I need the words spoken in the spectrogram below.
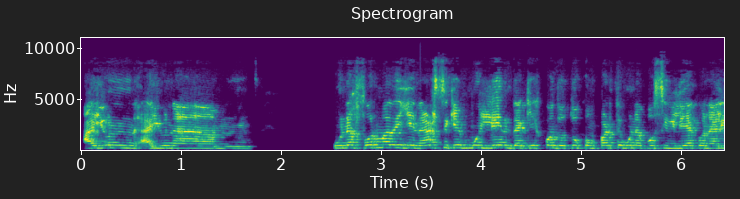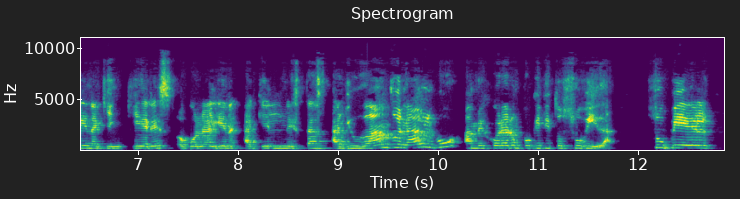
hay, un, hay una, mm, una forma de llenarse que es muy linda, que es cuando tú compartes una posibilidad con alguien a quien quieres o con alguien a quien le estás ayudando en algo a mejorar un poquitito su vida, su piel,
